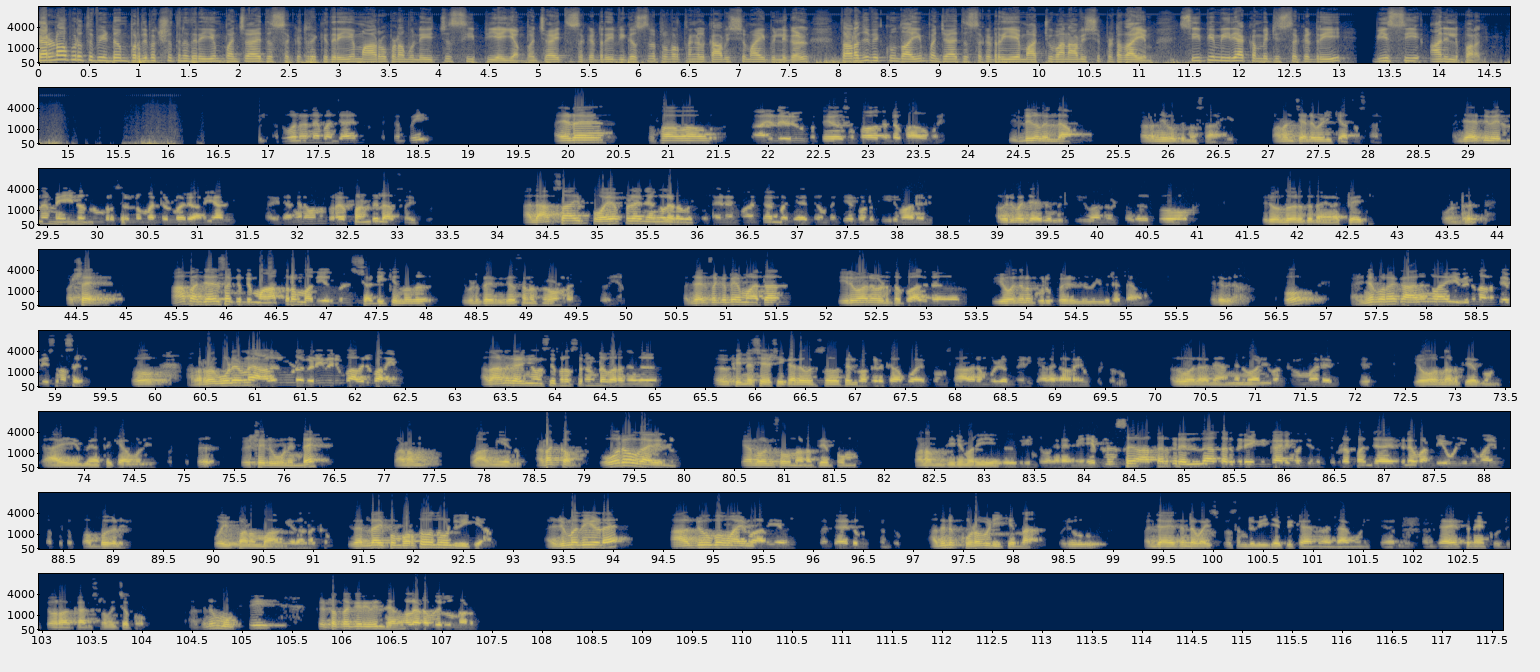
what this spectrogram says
കരുണാപുരത്ത് വീണ്ടും പ്രതിപക്ഷത്തിനെതിരെയും പഞ്ചായത്ത് സെക്രട്ടറിക്കെതിരെയും ആരോപണം ഉന്നയിച്ച് C P I M. Panchayat secretary വികസന പ്രവർത്തനങ്ങൾക്ക് ആവശ്യമായ ബില്ലുകൾ തടഞ്ഞുവെക്കുന്നതായും പഞ്ചായത്ത് സെക്രട്ടറിയെ മാറ്റുവാൻ ആവശ്യപ്പെട്ടതായും C P M area committee secretary V C Anil പറഞ്ഞു. അതുപോലെ തന്നെ പഞ്ചായത്ത് സെക്രട്ടറി അയാളുടെ സ്വഭാവം അയാളുടെ ഒരു പ്രത്യേക സ്വഭാവത്തിന്റെ ഭാഗമായി ബില്ലുകളെല്ലാം തടഞ്ഞു വെക്കുന്ന സാഹചര്യം പണം ചെലവഴിക്കാത്ത സാഹചര്യം. പഞ്ചായത്തിൽ വരുന്ന മെയിലൊന്നും പ്രസിഡന്റും മറ്റുള്ളവരും അറിയാതെ. അങ്ങനെ വന്ന് കുറെ ഫണ്ട് ലാപ്സായി പോയി ആ ലാപ്സായി പോയപ്പോഴേ ഞങ്ങൾ ഇടപെട്ടു. അതിനെ മാറ്റാൻ പഞ്ചായത്ത് കമ്മിറ്റിയെ കൊണ്ട് തീരുമാനം എടുത്തു അവർ പഞ്ചായത്ത് കമ്മിറ്റി തീരുമാനം എടുത്തത് ഇപ്പോ തിരുവനന്തപുരത്ത് ഡയറക്ടറേറ്റ് ഉണ്ട്. പക്ഷേ ആ പഞ്ചായത്ത് സെക്രട്ടറി മാത്രം മതി എന്ന് ശടിക്കുന്നത് ഇവിടുത്തെ വികസനത്തിനുള്ള പഞ്ചായത്ത് സെക്രട്ടറിയെ മാറ്റാൻ തീരുമാനമെടുത്തപ്പോൾ അതിന് വിയോജനക്കുറിപ്പ് എഴുതുന്നത് ഇവരെല്ലാം നിലവിലാണ്. അപ്പോ കഴിഞ്ഞ കുറെ കാലങ്ങളായി ഇവർ നടത്തിയ ബിസിനസ്സുകൾ അപ്പോ അവരുടെ കൂടെയുള്ള ആളുകളുടെ വെളി വരുമ്പോൾ അവർ പറയും. അതാണ് കഴിഞ്ഞ ദിവസം പ്രസിഡന്റ് പറഞ്ഞത് ഭിന്നശേഷി കലോത്സവത്തിൽ പങ്കെടുക്കാൻ പോയപ്പോൾ സാധനം മുഴുവൻ മേടിക്കാതെ കളയപ്പെട്ടു അതുപോലെ തന്നെ അംഗൻവാടി വർക്കർമാരെ യോഗം നടത്തിയപ്പം ചായയും ഏത്തക്കാവളിയും കൊടുത്തിട്ട് സ്പെഷ്യൽ ഊണിന്റെ പണം വാങ്ങിയതും. അടക്കം ഓരോ കാര്യങ്ങളും കേരളോത്സവം നടത്തിയപ്പം പണം തിരിമറി ചെയ്ത് വീണ്ടും അങ്ങനെ. മെനിപ്ലൻസ് ആ തരത്തിൽ എല്ലാ തരത്തിലേക്കും കാര്യങ്ങൾ ചെയ്തിട്ടുണ്ട്. ഇവിടെ പഞ്ചായത്തിലെ വണ്ടി ഓടിയതുമായി ബന്ധപ്പെട്ട പമ്പുകളിൽ പോയി പണം വാങ്ങിയതടക്കം. ഇതെല്ലാം ഇപ്പം പുറത്തു വന്നുകൊണ്ടിരിക്കുകയാണ് അഴിമതിയുടെ ആരൂപമായി മാറിയ പഞ്ചായത്ത് പ്രസിഡന്റും അതിന് കുടപിടിക്കുന്ന ഒരു പഞ്ചായത്തിന്റെ വൈസ് പ്രസിഡന്റ് ബി ജെ പിക്കാരനും എല്ലാം കൂടി ചേർന്ന് പഞ്ചായത്തിനെ കുട്ടിച്ചോറാക്കാൻ ശ്രമിച്ചപ്പോൾ അതിന് മുക്തി കിട്ടത്തക്ക രീതിയിൽ ഞങ്ങൾ ഇടപെടൽ നടത്തും.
